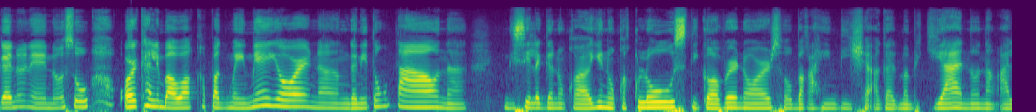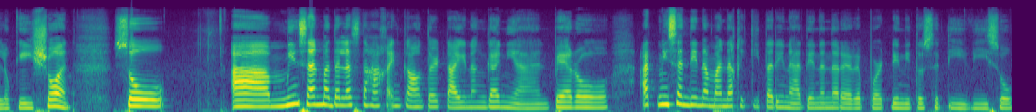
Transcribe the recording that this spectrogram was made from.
Ganon eh, no? So, or halimbawa kapag may mayor ng ganitong town na hindi sila ganun ka, you know, ka-close ni governor, so baka hindi siya agad mabigyan, no, ng allocation. So, Um, minsan, madalas nakaka-encounter tayo ng ganyan, pero at minsan din naman nakikita rin natin na nare-report din ito sa TV. So,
